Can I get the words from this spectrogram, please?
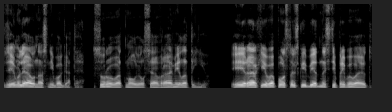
Земля у нас небогатая», — сурово отмолвился Авраамий латынью. Иерархи в апостольской бедности пребывают.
